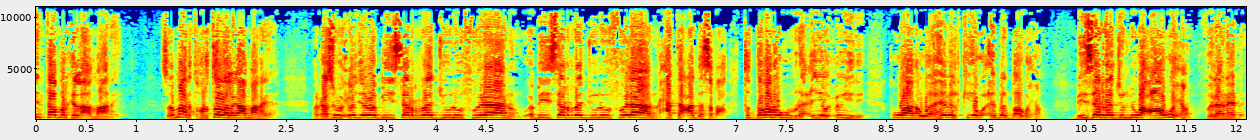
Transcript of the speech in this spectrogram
intaa markii la amaanay. Soo maarata hortooda laga amaanaya. Markaasu wuxuu yiri wabisa rajulu fulanu wabisa rajulu fulanu xataa cadda sabca toddobana wuu raaciye wuxuu yihi kuwaana waa hebelki hebel baa ugu xun. Bisa rajul nin waxaa ugu xun fulan hebel.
